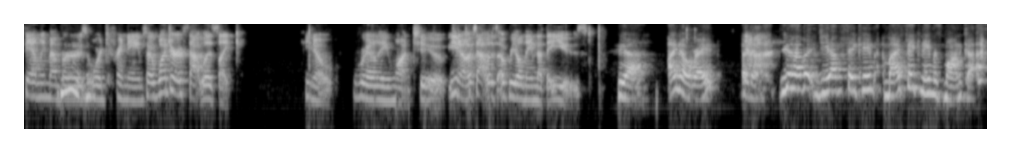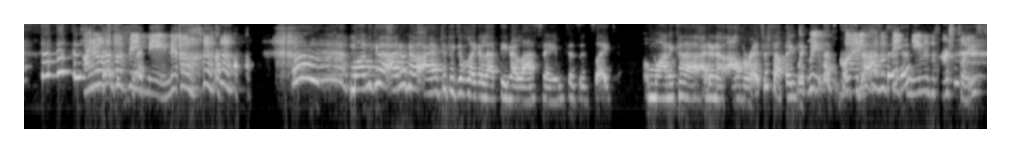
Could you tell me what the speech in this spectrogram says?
family members mm. or different names. I wonder if that was like, you know, really want to, you know, if that was a real name that they used. Yeah, I know, right? Yeah. Do you have a Do you have a fake name? My fake name is Monica. I don't have a fake name. No. Monica, I don't know. I have to think of like a Latina last name because it's like Monica, I don't know, Alvarez or something. Like, Wait, why do you have a fake name in the first place?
